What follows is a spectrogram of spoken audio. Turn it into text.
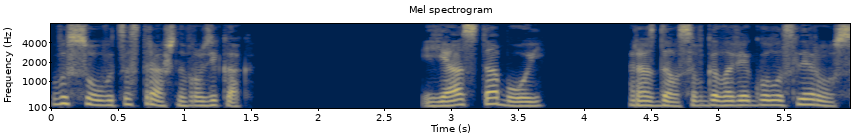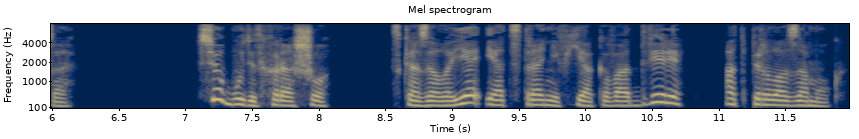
высовываться страшно вроде как. «Я с тобой», — раздался в голове голос Лероса. «Все будет хорошо», — сказала я и, отстранив Якова от двери, отперла замок.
